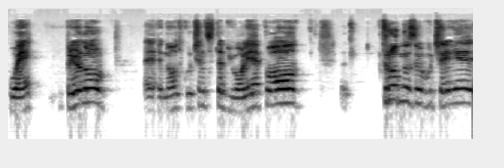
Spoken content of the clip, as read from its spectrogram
кое, примерно, е, едно от кученцата било ли е по трудно за обучение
